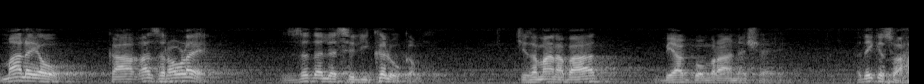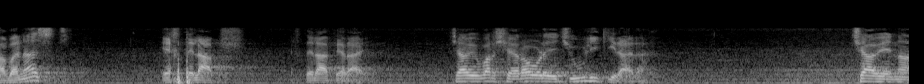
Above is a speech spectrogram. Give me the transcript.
مال یو کاغذ راوړی زه د لس لیکلو کوم چې زمانه بعد بیا گمراه نشئ دې کې صحابه ناست اختلاف اختلاف رائے چاوي ورشه راوړی چې ولي کی رااله چاوي نه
